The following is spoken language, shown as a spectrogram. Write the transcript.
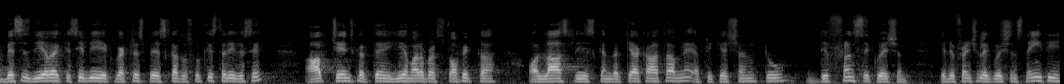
بیسس دیا ہوا ہے کسی بھی ایک ویکٹر اسپیس کا، تو اس کو کس طریقے سے آپ چینج کرتے ہیں؟ یہ ہمارے پاس ٹاپک تھا۔ اور لاسٹلی اس کے اندر کیا کہا تھا ہم نے؟ اپلیکیشن ٹو ڈفرنس اکویشن یہ ڈفرینشیل اکویشن نہیں تھی۔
